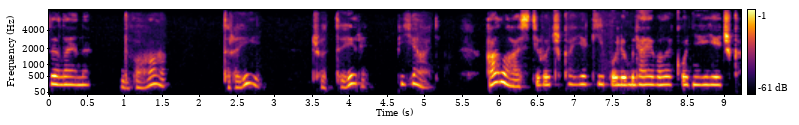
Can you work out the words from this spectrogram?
зелене, два, три, чотири, п'ять. А ластівочка, які полюбляє великодні яєчка.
